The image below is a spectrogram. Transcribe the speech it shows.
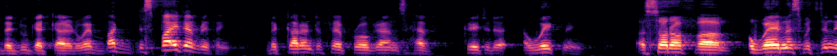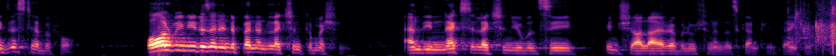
they do get carried away, but despite everything, the current affair programs have created an awakening, a sort of uh, awareness which didn't exist here before. All we need is an independent election commission. And the next election you will see, inshallah, a revolution in this country. Thank you.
